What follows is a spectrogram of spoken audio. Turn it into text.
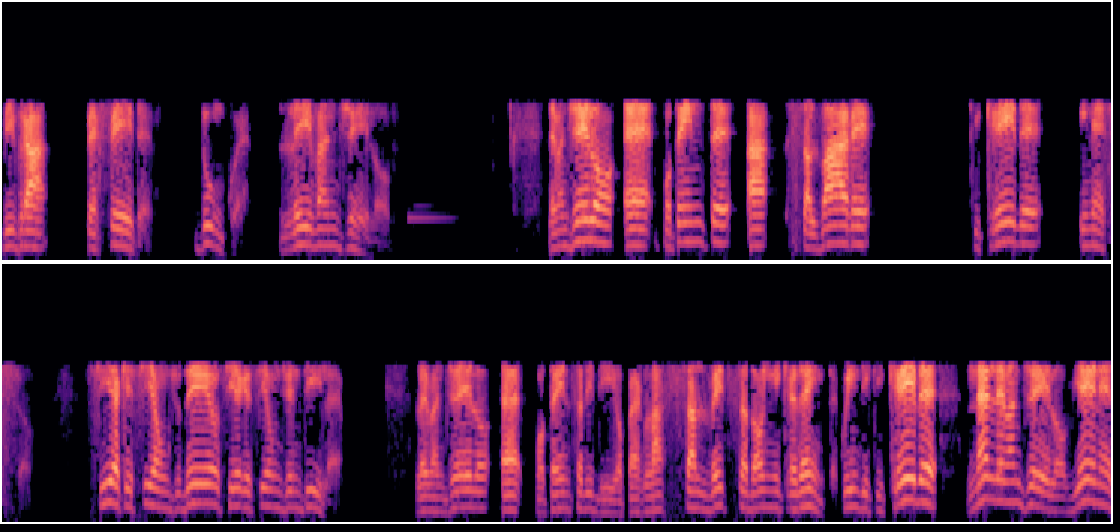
vivrà per fede. Dunque, l'Evangelo. L'Evangelo è potente a salvare chi crede in esso, sia che sia un giudeo, sia che sia un gentile. L'Evangelo è potenza di Dio per la salvezza d'ogni credente. Quindi chi crede nell'Evangelo viene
